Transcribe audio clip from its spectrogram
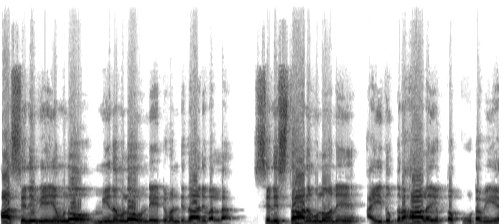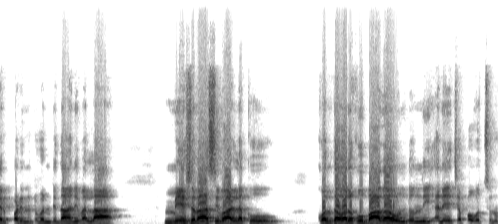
ఆ శని వ్యయములో మీనములో ఉండేటువంటి దాని వల్ల శని స్థానములోనే ఐదు గ్రహాల యొక్క కూటమి ఏర్పడినటువంటి దాని వల్ల మేషరాశి వాళ్ళకు కొంతవరకు బాగా ఉంటుంది అనే చెప్పవచ్చును.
